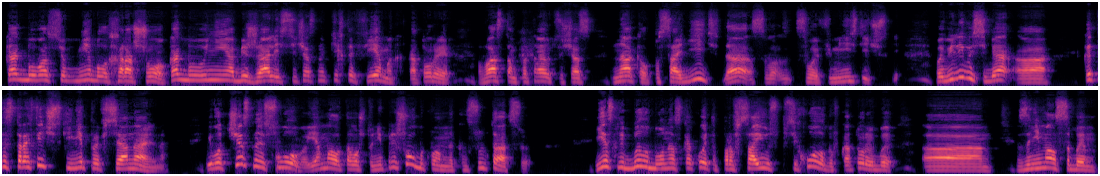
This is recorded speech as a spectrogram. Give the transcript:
как бы у вас все не было хорошо, как бы вы не обижались сейчас на каких-то фемок, которые вас там пытаются сейчас на кол посадить, да, свой, свой феминистический, повели вы себя катастрофически непрофессионально. И вот честное слово, я мало того, что не пришел бы к вам на консультацию, если был бы у нас какой-то профсоюз психологов, который бы э, занимался бы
